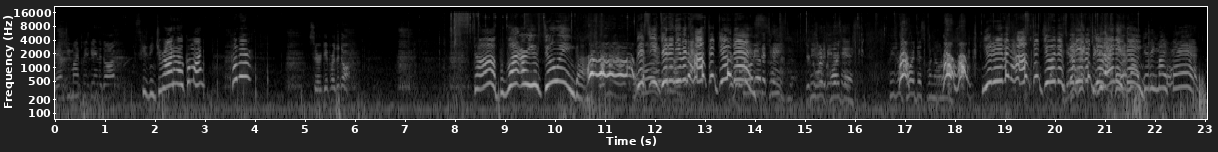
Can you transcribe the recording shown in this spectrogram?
Ma'am, do you mind please getting the dog? Excuse me, Geronimo, come on. Come here. Sir, give her the dog. Stop. What are you doing? This you didn't even have to do detained. You're Please going to be record this. Please record this, Winona. You didn't even have to do this. We didn't that even. Give me do that hand. anything. Getting my hand.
